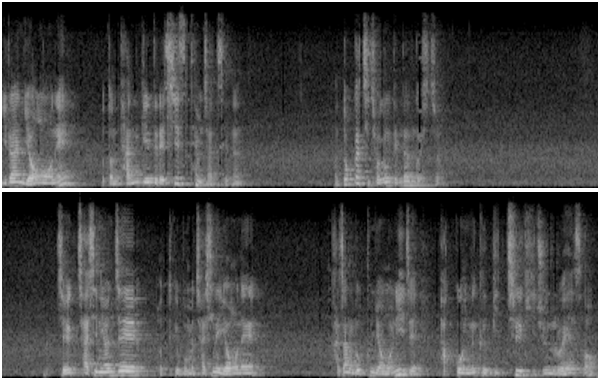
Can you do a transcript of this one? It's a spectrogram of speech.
이러한 영혼의 어떤 단계들의 시스템 자체는 똑같이 적용된다는 것이죠. 즉 자신이 현재 어떻게 보면 자신의 영혼의 가장 높은 영혼이 이제 받고 있는 그 빛을 기준으로 해서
